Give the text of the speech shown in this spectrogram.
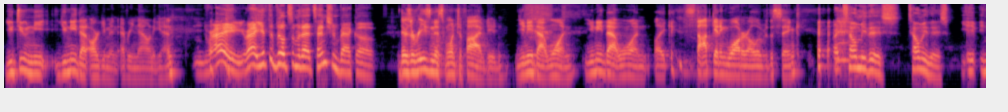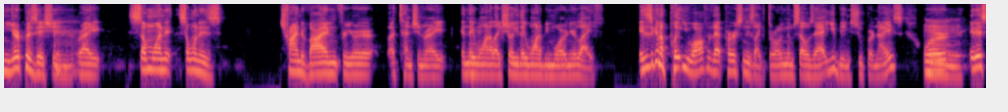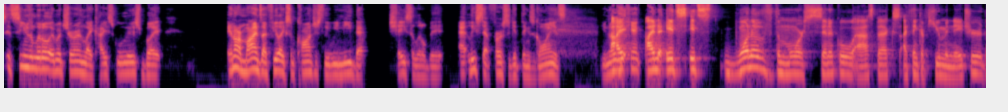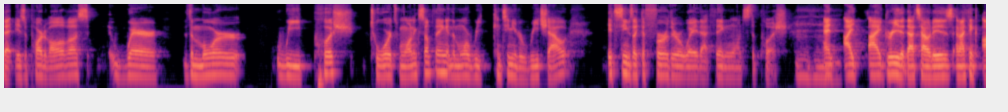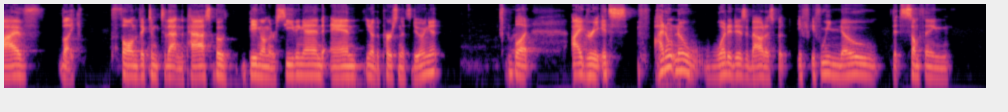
you do need you need that argument every now and again. right, right. You have to build some of that tension back up. There's a reason it's one to five, dude. You need that one. You need that one. Like, stop getting water all over the sink. right, tell me this. Tell me this. In your position, right? Someone, someone is trying to vie for your attention, right? And they mm-hmm. want to like show you they want to be more in your life is it going to put you off if that person is like throwing themselves at you being super nice or mm. it is it seems a little immature and like high schoolish but in our minds i feel like subconsciously we need that chase a little bit at least at first to get things going it's you know I, can't I know it's it's one of the more cynical aspects i think of human nature that is a part of all of us where the more we push towards wanting something and the more we continue to reach out it seems like the further away that thing wants to push. Mm-hmm. And I I agree that that's how it is and I think I've like fallen victim to that in the past both being on the receiving end and you know the person that's doing it. Right. But I agree it's I don't know what it is about us but if if we know that something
